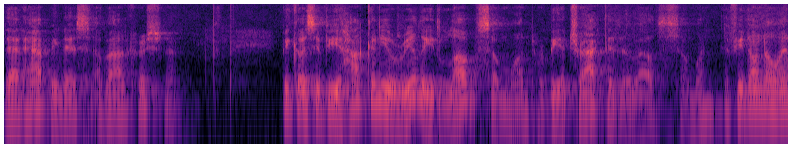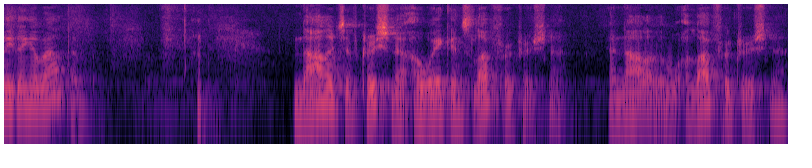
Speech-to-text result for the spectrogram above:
that happiness about Krishna. Because if you, how can you really love someone or be attracted about someone if you don't know anything about them? Knowledge of Krishna awakens love for Krishna, and knowledge, love for Krishna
